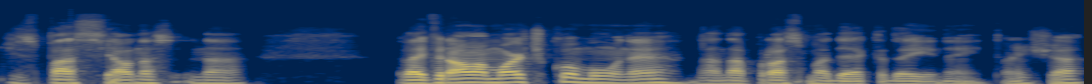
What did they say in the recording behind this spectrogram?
de espacial na, na- vai virar uma morte comum, né, na, na próxima década aí, né? Então a gente já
